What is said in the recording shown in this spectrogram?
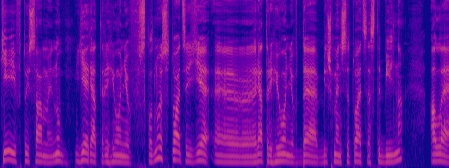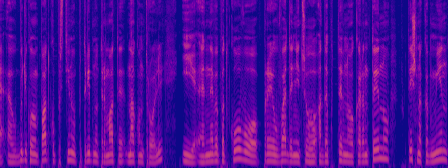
Київ той самий. Ну, є ряд регіонів складної ситуації, є е, ряд регіонів, де більш-менш ситуація стабільна. Але е, в будь-якому випадку постійно потрібно тримати на контролі, і е, не випадково при введенні цього адаптивного карантину фактично Кабмін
